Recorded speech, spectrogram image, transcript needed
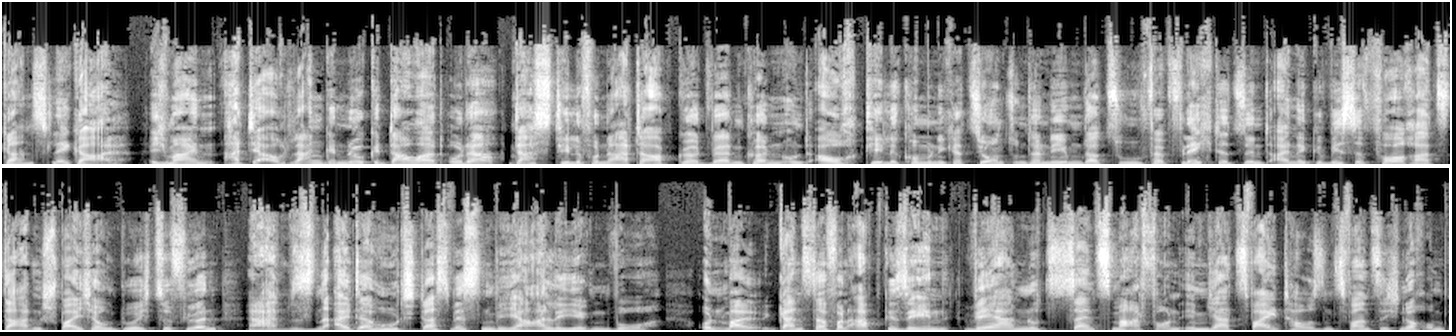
ganz legal. Ich meine, hat ja auch lang genug gedauert, oder? Dass Telefonate abgehört werden können und auch Telekommunikationsunternehmen dazu verpflichtet sind, eine gewisse Vorratsdatenspeicherung durchzuführen. Ja, das ist ein alter Hut, das wissen wir ja alle irgendwo. Und mal ganz davon abgesehen, wer nutzt sein Smartphone im Jahr 2020 noch, um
